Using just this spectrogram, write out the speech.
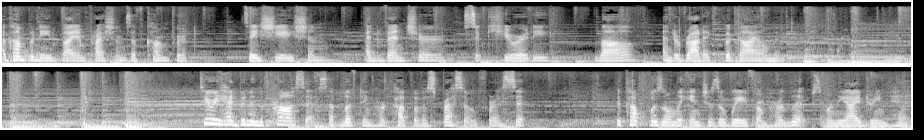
accompanied by impressions of comfort, satiation, adventure, security, love, and erotic beguilement. Siri had been in the process of lifting her cup of espresso for a sip. The cup was only inches away from her lips when the iDream hit,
